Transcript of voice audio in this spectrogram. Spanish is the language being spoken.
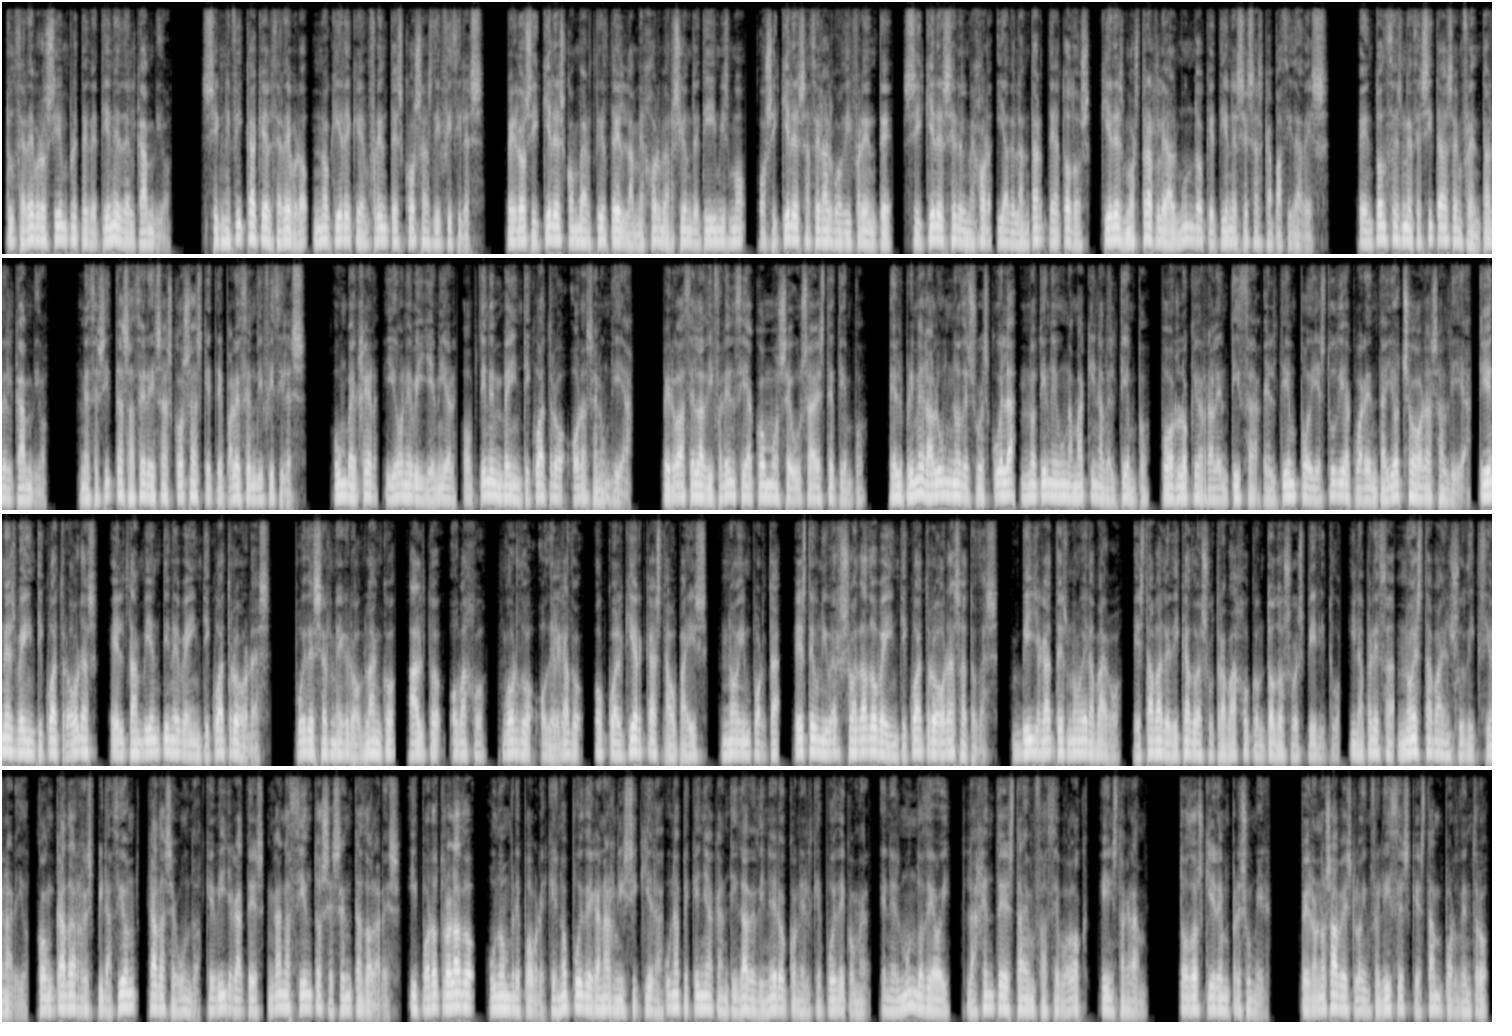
Tu cerebro siempre te detiene del cambio, significa que el cerebro no quiere que enfrentes cosas difíciles. Pero si quieres convertirte en la mejor versión de ti mismo, o si quieres hacer algo diferente, si quieres ser el mejor y adelantarte a todos, quieres mostrarle al mundo que tienes esas capacidades. Entonces necesitas enfrentar el cambio. Necesitas hacer esas cosas que te parecen difíciles. Un Berger y un Villenier obtienen 24 horas en un día. Pero hace la diferencia cómo se usa este tiempo. El primer alumno de su escuela no tiene una máquina del tiempo, por lo que ralentiza el tiempo y estudia 48 horas al día. Tienes 24 horas, él también tiene 24 horas. Puede ser negro o blanco, alto o bajo, gordo o delgado, o cualquier casta o país, no importa, este universo ha dado 24 horas a todas. Villagates no era vago, estaba dedicado a su trabajo con todo su espíritu, y la pereza no estaba en su diccionario. Con cada respiración, cada segundo que Villagates gana 160 dólares. Y por otro lado, un hombre pobre que no puede ganar ni siquiera una pequeña cantidad de dinero con el que puede comer. En el mundo de hoy, la gente está en Facebook, Instagram, todos quieren presumir. Pero no sabes lo infelices que están por dentro.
